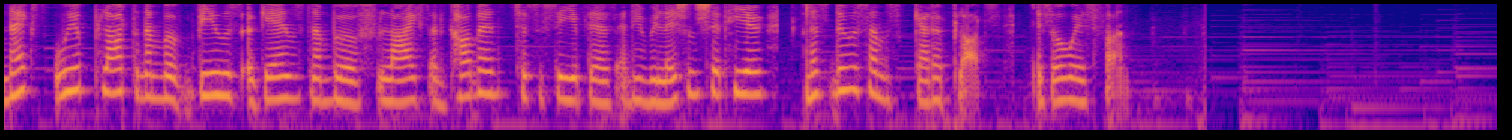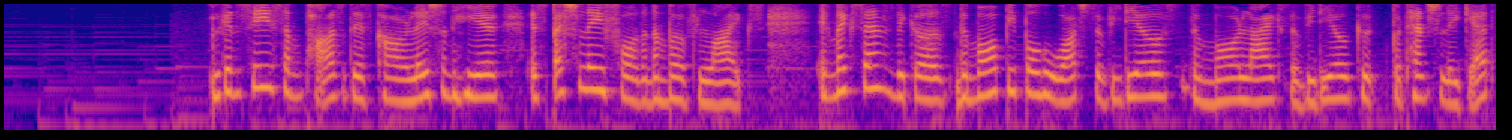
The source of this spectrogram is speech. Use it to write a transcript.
Next, we'll plot the number of views against number of likes and comments just to see if there's any relationship here. Let's do some scatter plots. It's always fun. We can see some positive correlation here, especially for the number of likes. It makes sense because the more people who watch the videos, the more likes the video could potentially get.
